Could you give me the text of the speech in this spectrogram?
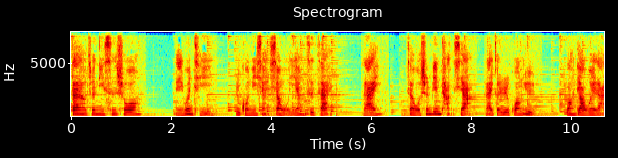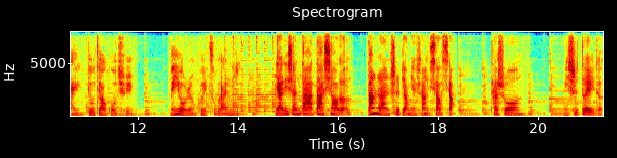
戴奥珍尼斯说。没问题，如果你想像我一样自在，来，在我身边躺下，来个日光浴，忘掉未来，丢掉过去，没有人会阻拦你。亚历山大大笑了，当然是表面上笑笑。他说：“你是对的，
